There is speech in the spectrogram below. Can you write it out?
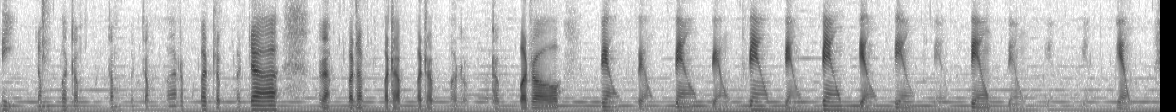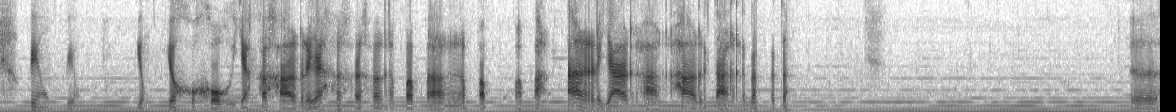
Hey ha, pa pa, ra pa pa pa, ar ya ha ha, da ra pa da. Uh,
